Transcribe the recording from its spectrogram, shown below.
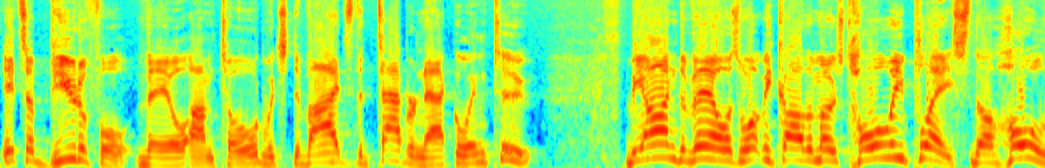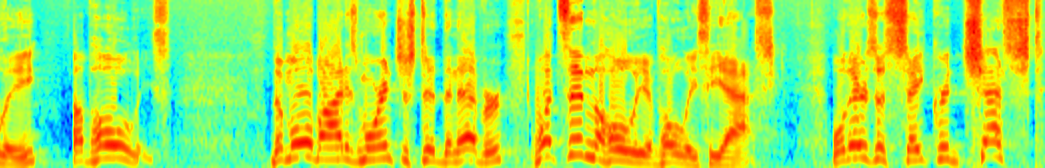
It's a beautiful veil, I'm told, which divides the tabernacle in two. Beyond the veil is what we call the most holy place, the Holy of Holies. The Moabite is more interested than ever. What's in the Holy of Holies, he asks. Well, there's a sacred chest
